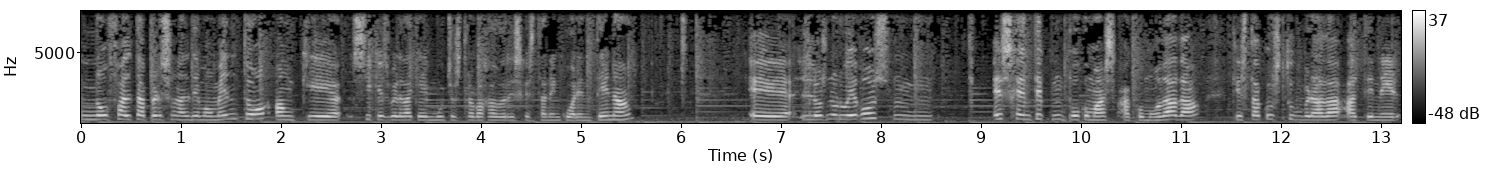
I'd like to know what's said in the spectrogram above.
no falta personal de momento, aunque sí que es verdad que hay muchos trabajadores que están en cuarentena. Eh, los noruegos mm, es gente un poco más acomodada, que está acostumbrada a tener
